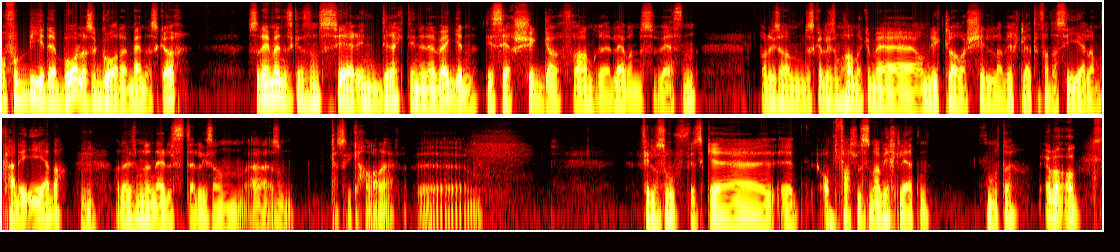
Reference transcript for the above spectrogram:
og forbi det bålet så går det mennesker. Så de menneskene som ser inn, direkte inn i den veggen, de ser skygger fra andre levende vesen. Og liksom, Det skal liksom ha noe med om de klarer å skille virkelighet og fantasi, eller om hva det er. da Mm. Og det er liksom den eldste liksom, uh, sånn, Hva skal jeg kalle det? Eh, filosofiske eh, oppfattelsen av virkeligheten, på en måte. ja men at,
